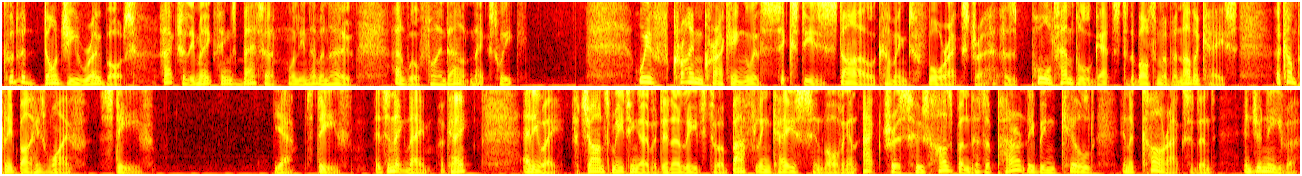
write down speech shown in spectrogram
could a dodgy robot actually make things better? Well, you never know. And we'll find out next week. We've crime cracking with 60s style coming to 4 Extra as Paul Temple gets to the bottom of another case, accompanied by his wife, Steve. Yeah, Steve. It's a nickname, okay? Anyway, a chance meeting over dinner leads to a baffling case involving an actress whose husband has apparently been killed in a car accident in Geneva.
